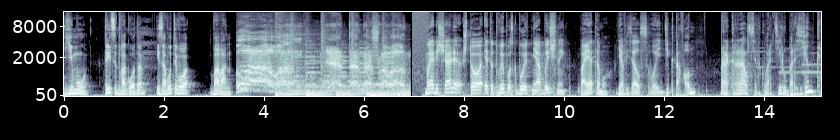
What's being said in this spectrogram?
ему 32 года, и зовут его Вован. Вован, это наш Вован. Мы обещали, что этот выпуск будет необычный, поэтому я взял свой диктофон, прокрался в квартиру Борзенко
